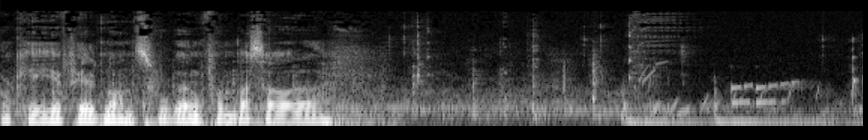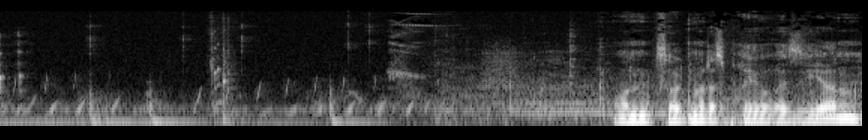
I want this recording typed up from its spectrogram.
Okay, hier fehlt noch ein Zugang vom Wasser, oder? Und sollten wir das priorisieren?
